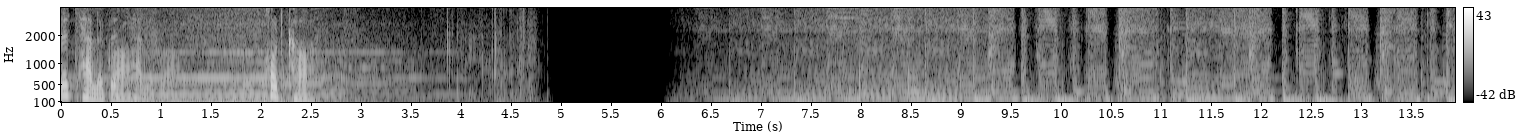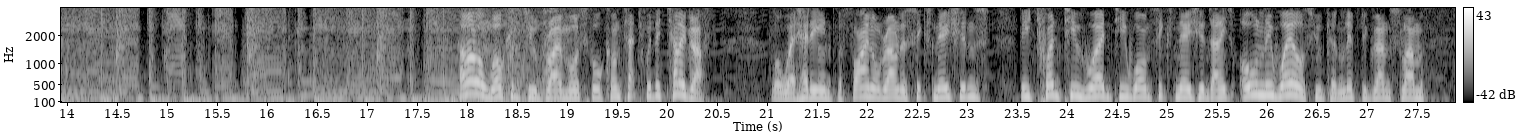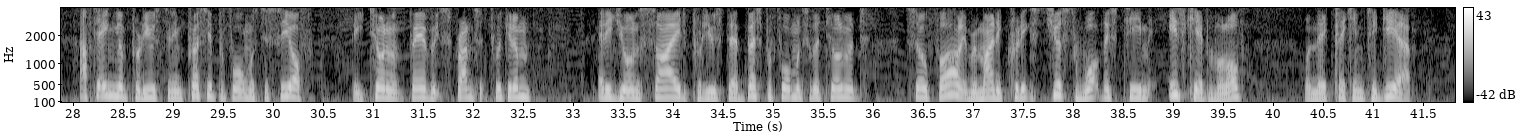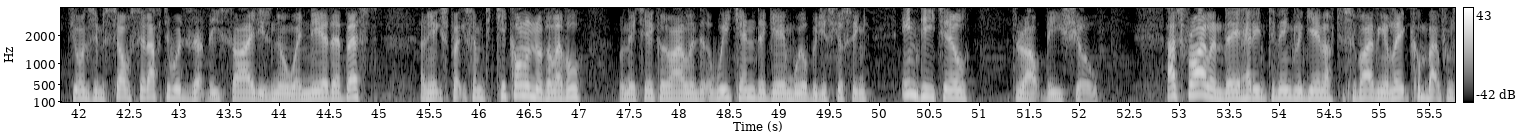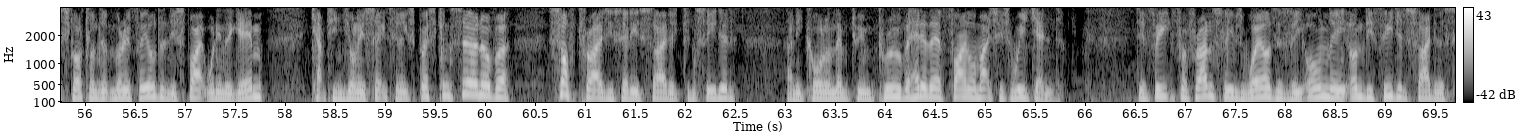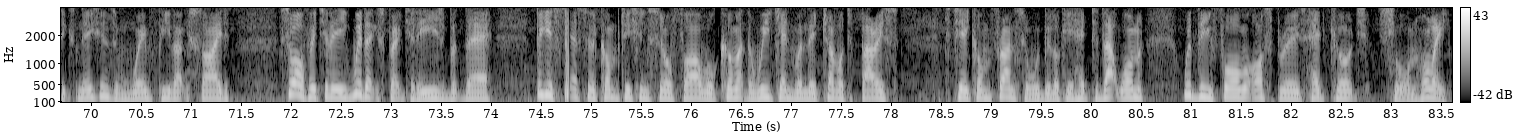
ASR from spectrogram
The Telegraph. The Telegraph. Podcasts. Hello and welcome to Brian Moore's Full Contact with the Telegraph. Well, we're heading into the final round of Six Nations, the 2021 Six Nations, and it's only Wales who can lift a Grand Slam after England produced an impressive performance to see off the tournament favourites France at Twickenham. Eddie Jones' side produced their best performance of the tournament so far. It reminded critics just what this team is capable of when they click into gear. Jones himself said afterwards that the side is nowhere near their best and he expects them to kick on another level when they take on Ireland at the weekend, a game we'll be discussing in detail throughout the show. As for Ireland, they head into the England game after surviving a late comeback from Scotland at Murrayfield, and despite winning the game, Captain Johnny Sexton expressed concern over soft tries he said his side had conceded, and he called on them to improve ahead of their final match this weekend. Defeat for France leaves Wales as the only undefeated side in the Six Nations, and Wayne Pivac's side saw off Italy with expected ease, but their Biggest test of the competition so far will come at the weekend when they travel to Paris to take on France, so we'll be looking ahead to that one with the former Ospreys head coach Sean Holley.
